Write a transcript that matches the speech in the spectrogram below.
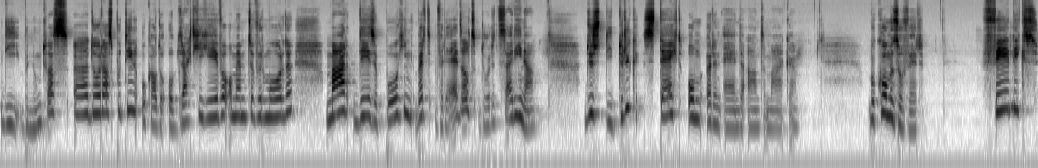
die benoemd was uh, door Rasputin, ook al de opdracht gegeven om hem te vermoorden. Maar deze poging werd verijdeld door het Tsarina. Dus die druk stijgt om er een einde aan te maken. We komen zover. Felix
